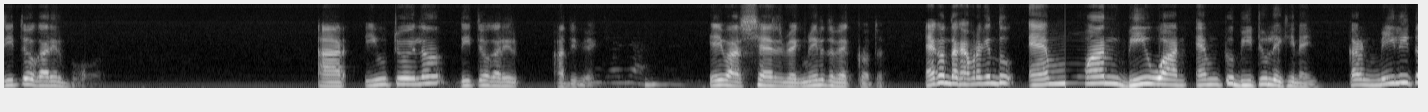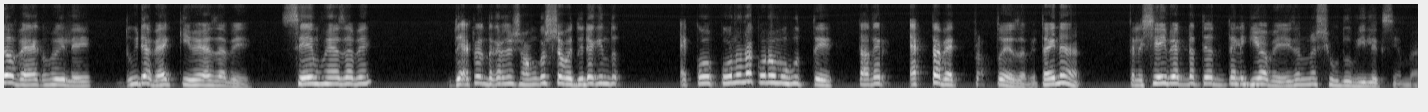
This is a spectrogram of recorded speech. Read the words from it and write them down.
দ্বিতীয় গাড়ির ভর আর ইউ টু হইল দ্বিতীয় গাড়ির আদি ব্যাগ এইবার শেষ ব্যাগ মিলিত ব্যাগ কত? এখন দেখ আমরা কিন্তু M one V one M two V two লিখি নাই। কারণ মিলিত ব্যাগ হইলে দুইটা ব্যাগ কি হয়ে যাবে? সেম হয়ে যাবে। একটা দেখা যাচ্ছে সংঘর্ষ হবে দুইটা কিন্তু কোনো না কোনো মুহূর্তে তাদের একটা ব্যাগ প্রাপ্ত হয়ে যাবে তাই না? তাহলে সেই ব্যাগটা তাহলে কি হবে? এই জন্য শুধু ভি লিখছি আমরা।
